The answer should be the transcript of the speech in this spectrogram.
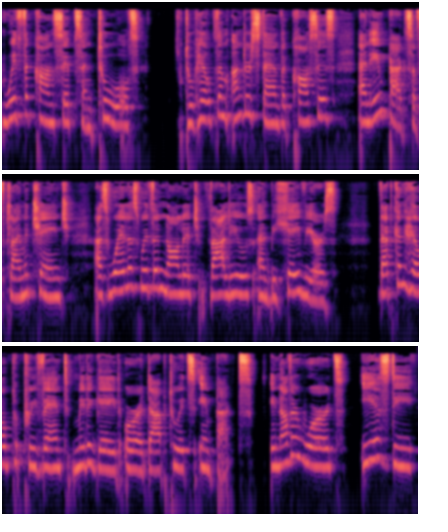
with the concepts and tools to help them understand the causes and impacts of climate change as well as with the knowledge, values, and behaviors that can help prevent, mitigate, or adapt to its impacts. In other words, ESD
